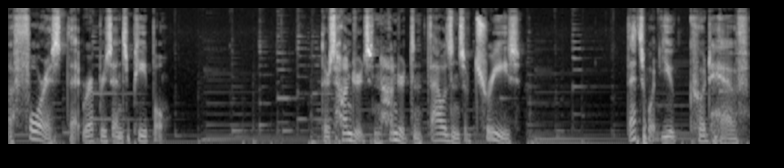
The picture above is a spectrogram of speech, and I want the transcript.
a forest that represents people. There's hundreds and hundreds and thousands of trees. That's what you could have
